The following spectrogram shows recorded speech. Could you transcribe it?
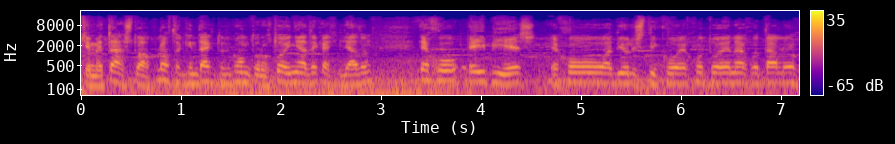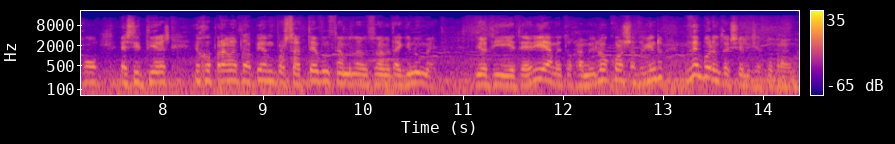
Και μετά στο απλό αυτοκινητάκι το δικό μου των 8, 9, 10 χιλιάδων έχω ABS, έχω αντιολιστικό, έχω το ένα, έχω το άλλο, έχω αισθητήρες. Έχω πράγματα τα οποία με προστατεύουν στο να, στο να μετακινούμε. Διότι η εταιρεία με το χαμηλό κόστος αυτοκίνητου δεν μπορεί να το εξελίξει αυτό το πράγμα.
